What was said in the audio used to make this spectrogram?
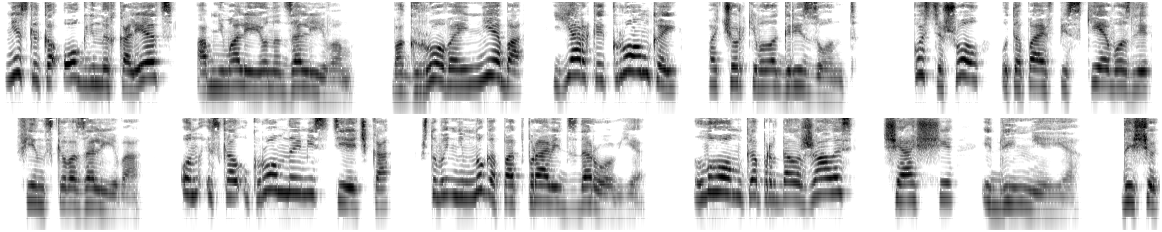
Несколько огненных колец обнимали ее над заливом. Багровое небо яркой кромкой подчеркивало горизонт. Костя шел, утопая в песке возле Финского залива. Он искал укромное местечко, чтобы немного подправить здоровье. Ломка продолжалась чаще и длиннее. Да еще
